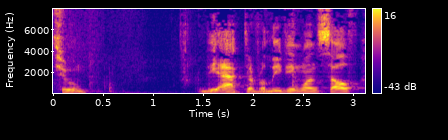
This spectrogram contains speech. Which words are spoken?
to the act of relieving oneself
